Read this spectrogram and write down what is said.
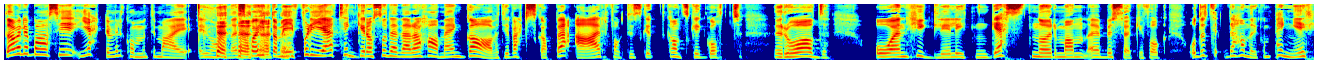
Da vil jeg bare si hjertelig velkommen til meg, Johannes, på hytta mi. Fordi jeg tenker også det der å ha med en gave til vertskapet er faktisk et ganske godt råd. Og en hyggelig liten gest når man eh, besøker folk. Og det, det handler ikke om penger,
